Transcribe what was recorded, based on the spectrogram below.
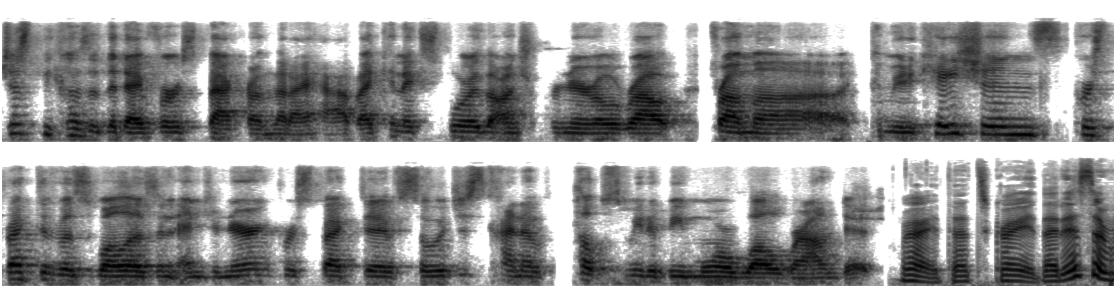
just because of the diverse background that I have. I can explore the entrepreneurial route from a communications perspective as well as an engineering perspective. So it just kind of helps me to be more well rounded. Right. That's great. That is a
